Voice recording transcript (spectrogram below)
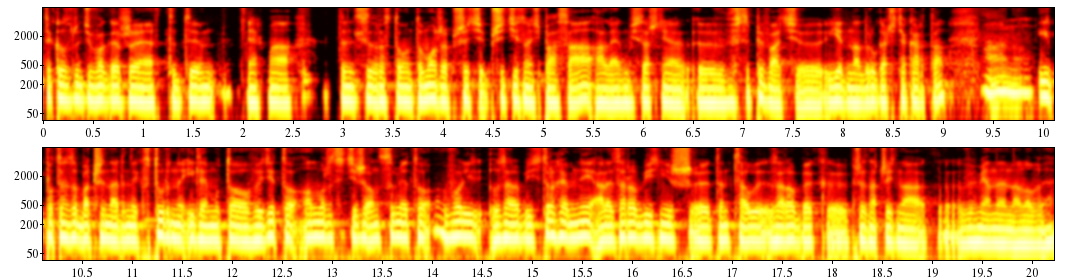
Tylko zwróć uwagę, że wtedy jak ma tendencję wzrostową, to może przyci przycisnąć pasa, ale jak mu się zacznie y, wysypywać y, jedna, druga, trzecia karta A, no. i potem zobaczy na rynek wtórny, ile mu to wyjdzie, to on może stwierdzić, że on w sumie to woli zarobić trochę mniej, ale zarobić niż y, ten cały zarobek przeznaczyć na wymianę na nowe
